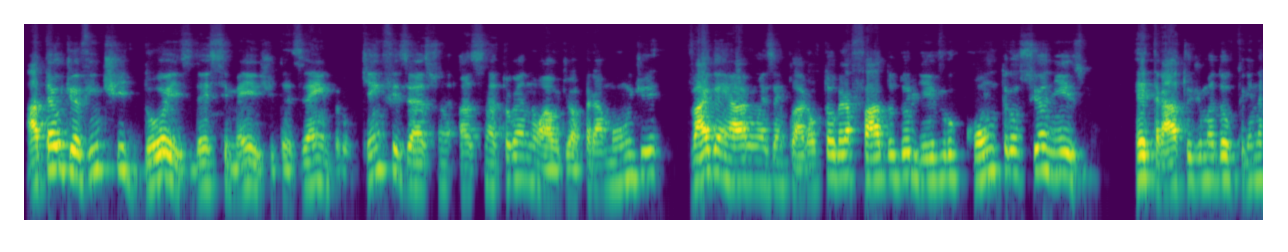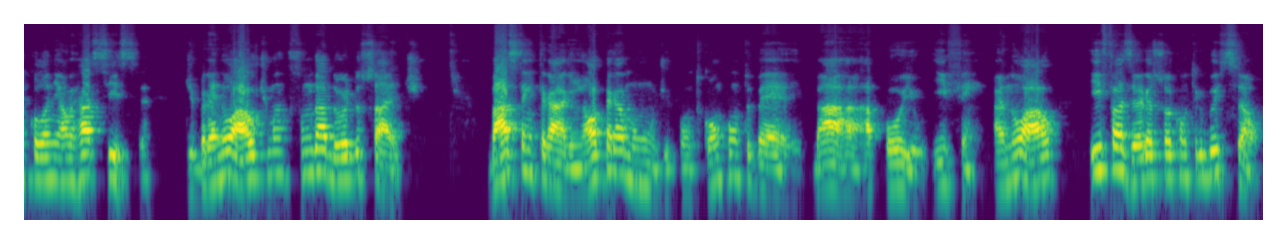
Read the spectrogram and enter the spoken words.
Até o dia 22 desse mês de dezembro, quem fizer a assinatura anual de Opera Mundi vai ganhar um exemplar autografado do livro Contra o Sionismo, Retrato de uma Doutrina Colonial e Racista, de Breno Altman, fundador do site. Basta entrar em operamundi.com.br barra apoio anual e fazer a sua contribuição.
